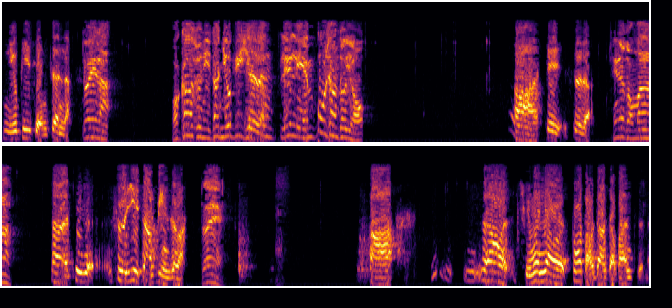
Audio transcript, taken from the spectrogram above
牛皮癣症了。对了，我告诉你，他牛皮癣症连脸部上都有，啊，对，是的，听得懂吗？那这个是业障病是吧？对，啊，那我请问要多少张小房子呢？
